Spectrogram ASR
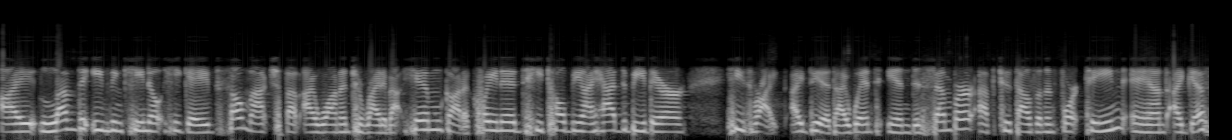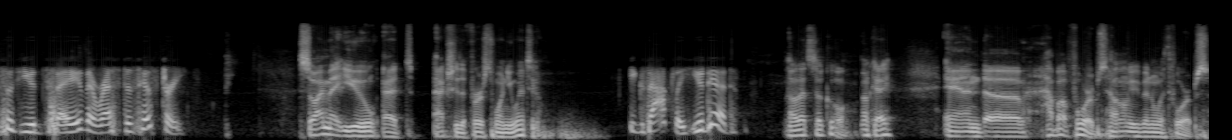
I loved the evening keynote he gave so much that I wanted to write about him, got acquainted. He told me I had to be there. He's right. I did. I went in December of 2014, and I guess as you'd say, the rest is history. So I met you at actually the first one you went to. Exactly. You did. Oh, that's so cool. Okay. And uh, how about Forbes? How long have you been with Forbes?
